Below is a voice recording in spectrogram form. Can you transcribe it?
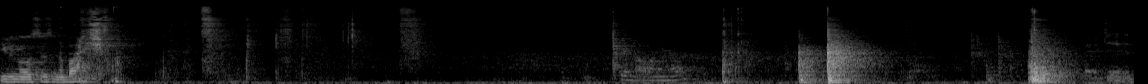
Even though this isn't a body shop. Get them all lined up. I did.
